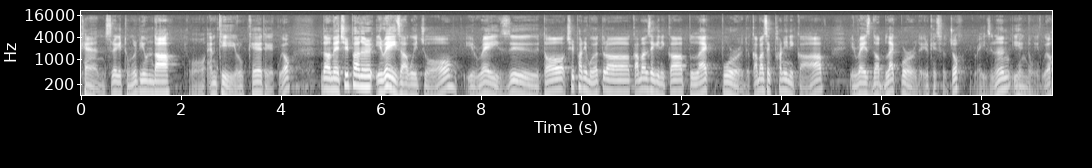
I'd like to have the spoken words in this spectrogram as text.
can. 쓰레기통을 비운다. 어, empty 이렇게 되겠고요. 그 다음에 칠판을 erase 하고 있죠. erase the 칠판이 뭐였더라? 까만색이니까 black blackboard 까만색 판이니까 erase the blackboard 이렇게 했었죠? erase는 이 행동이고요.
